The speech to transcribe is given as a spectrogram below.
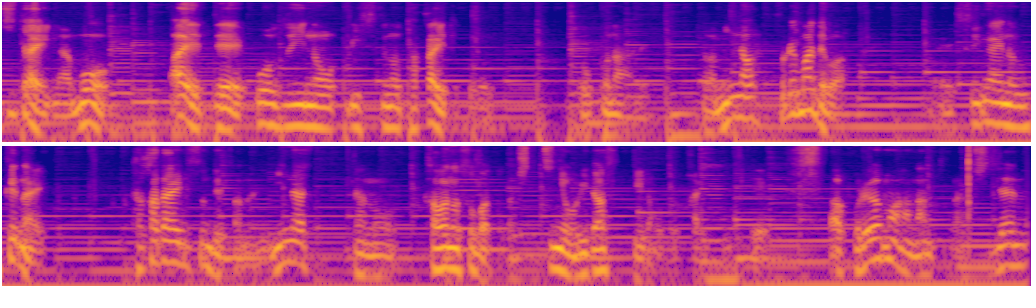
自体がもう、あえて洪水のリスクの高いところで行われる。だからみんなそれまでは水害の受けない高台に住んでたのに、みんなあの川のそばとか湿地に降り出すっていうようなことを書いていて、あこれはまあ、なんていうか、自然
